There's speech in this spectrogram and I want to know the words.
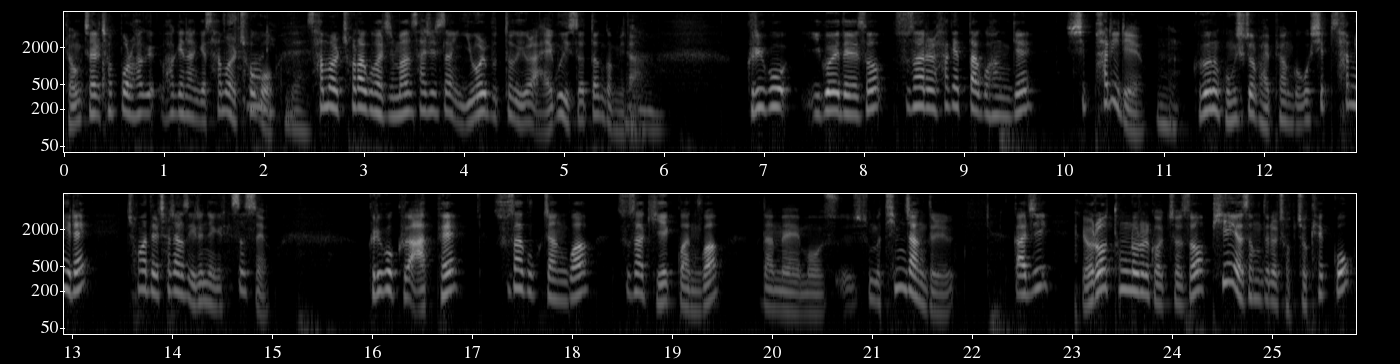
경찰이 첩보를 확- 확인한 게 3월 초고 네. 3월 초라고 하지만 사실상 2월부터 이걸 알고 있었던 겁니다. 음. 그리고 이거에 대해서 수사를 하겠다고 한 게 18일이에요. 음. 그거는 공식적으로 발표한 거고 13일에 청와대를 찾아가서 이런 얘기를 했었어요. 그리고 그 앞에 수사국장과 수사기획관과 그다음에 뭐뭐 팀장들까지 여러 통로를 거쳐서 피해 여성들을 접촉했고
